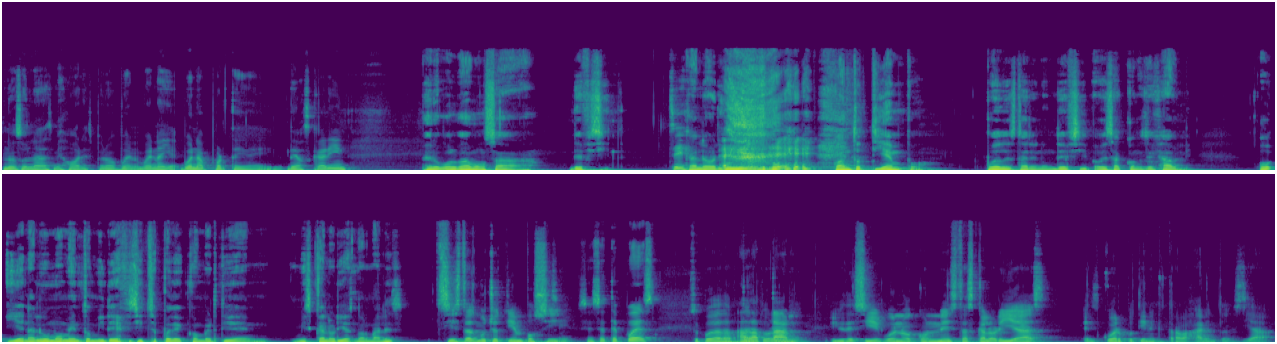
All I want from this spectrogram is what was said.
no son las mejores, pero bueno, buena, buen aporte de, de Oscarín. Pero volvamos a déficit. Sí. ¿Cuánto tiempo puedo estar en un déficit o es aconsejable? O, ¿Y en algún momento mi déficit se puede convertir en mis calorías normales? Si estás mucho tiempo, sí. Sí, se te puedes se puede adaptar, y decir, bueno, con estas calorías el cuerpo tiene que trabajar, entonces ya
